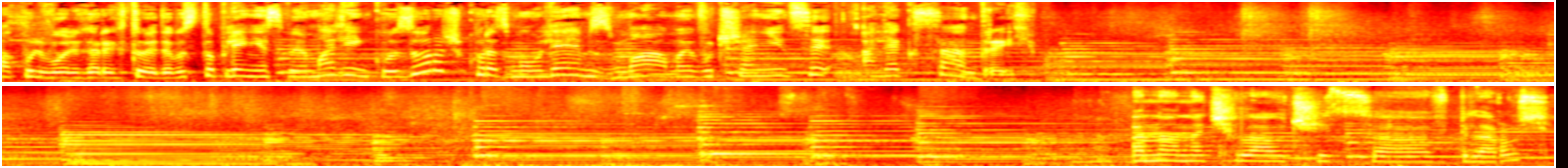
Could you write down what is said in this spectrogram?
Пакуль Вольга рыхтуе да выступлення сваю маленькую зорачку размаўляем з мамай вучаніцы Александрай. Она начала учиться в Беларуси,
